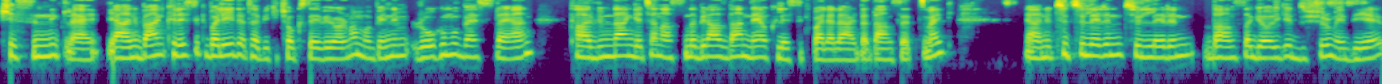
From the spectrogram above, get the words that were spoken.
Kesinlikle. Yani ben klasik baleyi de tabii ki çok seviyorum ama benim ruhumu besleyen, kalbimden geçen aslında birazdan neoklasik balelerde dans etmek. Yani tütülerin, tüllerin dansa gölge düşürmediği,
